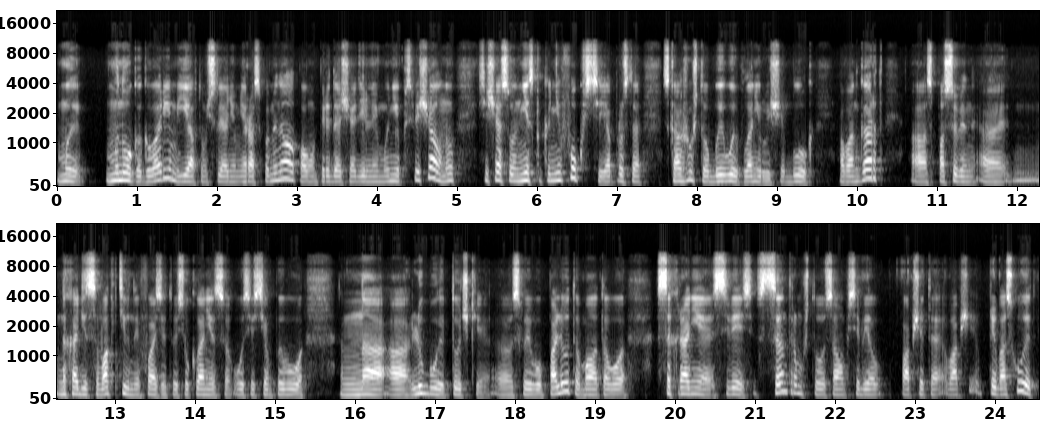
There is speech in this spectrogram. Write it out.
мы много говорим, я в том числе о нем не раз вспоминал, по-моему, передачи отдельно ему не посвящал, но сейчас он несколько не в фокусе. Я просто скажу, что боевой планирующий блок «Авангард» способен а, находиться в активной фазе, то есть уклоняться от систем ПВО на а, любой точке э, своего полета, мало того, сохраняя связь с центром, что само по себе вообще-то вообще превосходит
